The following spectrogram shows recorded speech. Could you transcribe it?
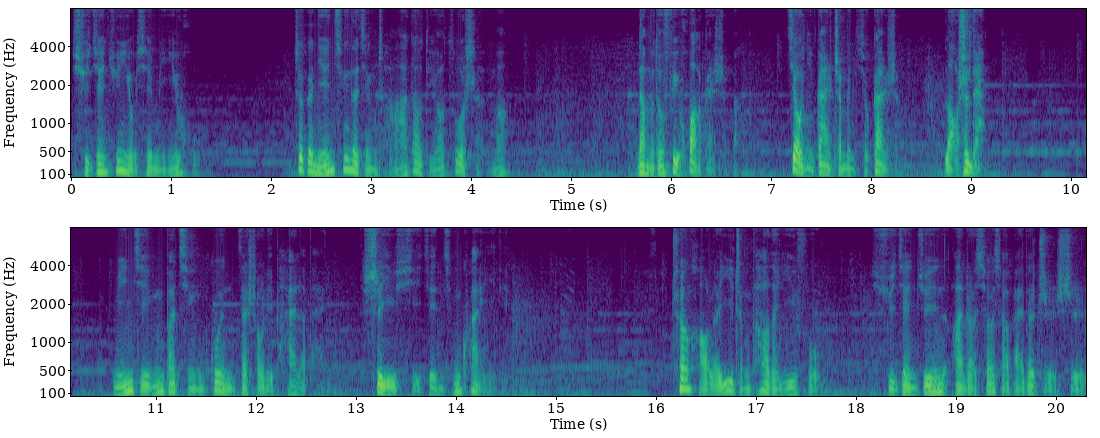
许建军有些迷糊，这个年轻的警察到底要做什么？那么多废话干什么？叫你干什么你就干什么，老实点。民警把警棍在手里拍了拍，示意许建军快一点。穿好了一整套的衣服，许建军按照肖小白的指示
